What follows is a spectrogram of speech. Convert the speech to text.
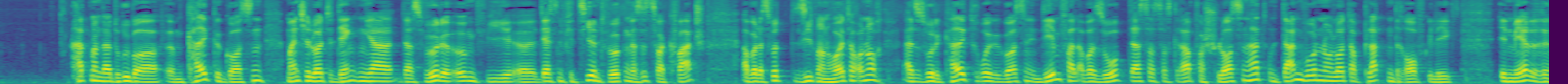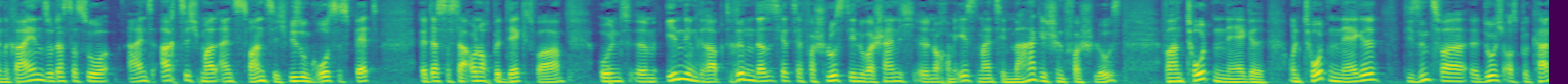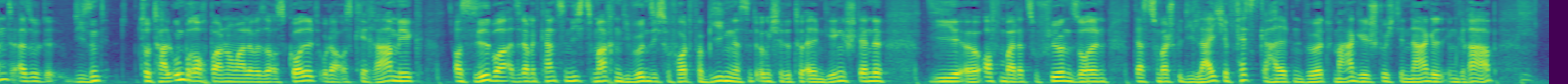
hat man darüber ähm, Kalk gegossen. Manche Leute denken ja, das würde irgendwie äh, desinfizierend wirken. Das ist zwar Quatsch, aber das wird, sieht man heute auch noch. Also es wurde Kalk drüber gegossen. In dem Fall aber so, dass das das Grab verschlossen hat und dann wurden noch lauter Platten draufgelegt in mehreren Reihen, sodass das so 1,80 mal 1,20 wie so ein großes Bett, äh, dass das da auch noch bedeckt war. Und ähm, in dem Grab drin, das ist jetzt der Verschluss, den du wahrscheinlich äh, noch am ehesten meinst, den magischen Verschluss, waren Totennägel. Und Totennägel, die sind zwar äh, durchaus durchaus bekannt. Also die sind total unbrauchbar normalerweise aus Gold oder aus Keramik, aus Silber. Also damit kannst du nichts machen. Die würden sich sofort verbiegen. Das sind irgendwelche rituellen Gegenstände, die äh, offenbar dazu führen sollen, dass zum Beispiel die Leiche festgehalten wird, magisch durch den Nagel im Grab.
